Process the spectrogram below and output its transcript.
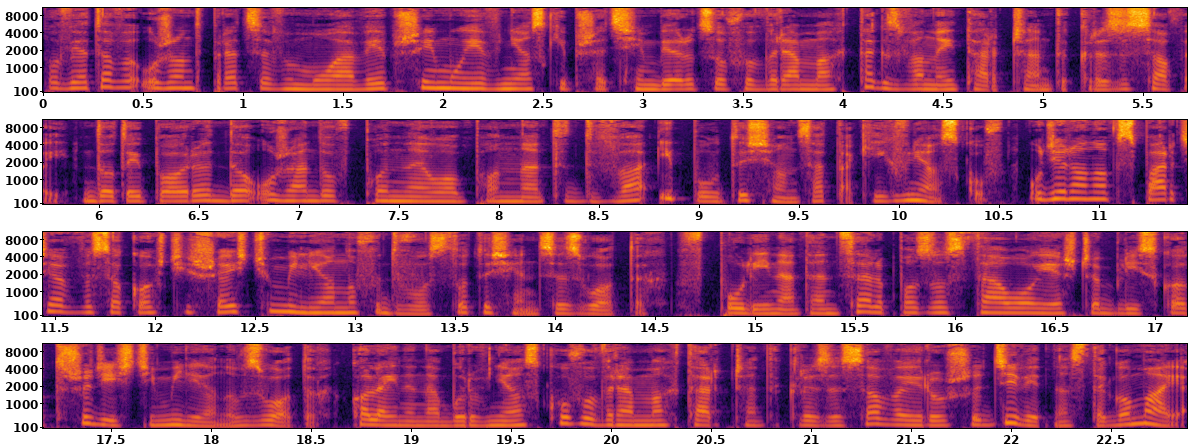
Powiatowy Urząd Pracy w Mławie przyjmuje wnioski przedsiębiorców w ramach tzw. tarczy antykryzysowej. Do tej pory do urzędu wpłynęło ponad 2,5 tysiąca takich wniosków. Udzielono wsparcia w wysokości 6 milionów 200 tysięcy złotych. W puli na ten cel pozostało jeszcze blisko 30 milionów złotych. Kolejny nabór wniosków w ramach tarczy antykryzysowej ruszy 19 maja.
